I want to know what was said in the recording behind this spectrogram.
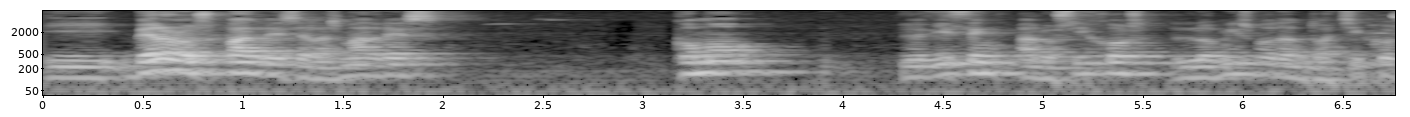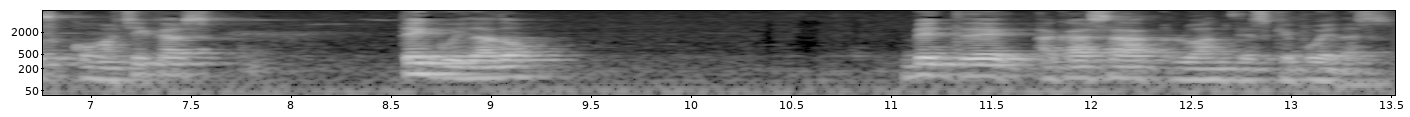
y ver a los padres y a las madres cómo le dicen a los hijos lo mismo tanto a chicos como a chicas, ten cuidado, vente a casa lo antes que puedas.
